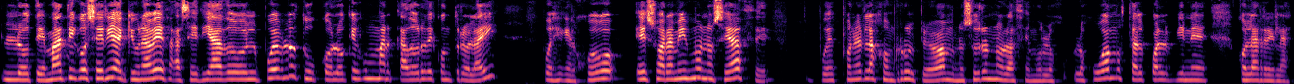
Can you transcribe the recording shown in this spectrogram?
lo temático sería que una vez asediado el pueblo, tú coloques un marcador de control ahí. Pues en el juego eso ahora mismo no se hace. Puedes poner la home rule, pero vamos, nosotros no lo hacemos, lo, lo jugamos tal cual viene con las reglas.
